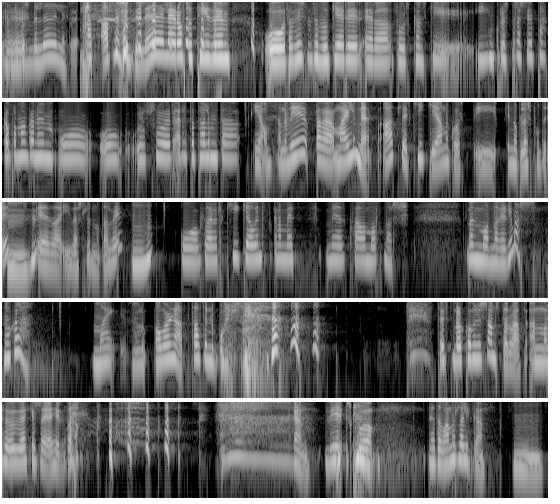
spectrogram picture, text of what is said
bara uh, svolítið leðilegt all, allir svolítið leðilegir oft á tíðum og það fyrsta sem þú gerir er að þú ert kannski í einhverju stressi pakka frá manganum og, og, og svo er erfitt að tala um þetta. Já, þannig að við bara mælum með að allir kíki annarkort í inn á blöss.is Mhm. eða í Veslun og Dalvi mm -hmm. og það er alltaf kíkja á Instagramið með hvaða morgnar mömmumornar er í mars. Nákvæmlega. Mæ, over and out, þátturinn er búinn. Þurftum bara að koma sér samstarfa annað höfum við ekki að segja hér í dag en við sko þetta var náttúrulega líka. Mm,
